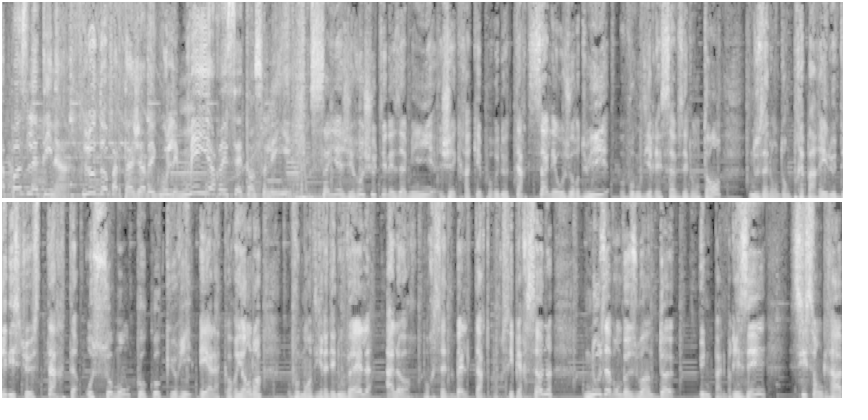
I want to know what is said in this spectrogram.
la pause latina. Ludo partage avec vous les meilleures recettes ensoleillées. Ça y est, j'ai rechuté les amis, j'ai craqué pour une tarte salée aujourd'hui. Vous me direz, ça faisait longtemps. Nous allons donc préparer une délicieuse tarte au saumon, coco, curry et à la coriandre. Vous m'en direz des nouvelles. Alors, pour cette belle tarte pour 6 personnes, nous avons besoin de une pâte brisée, 600 g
